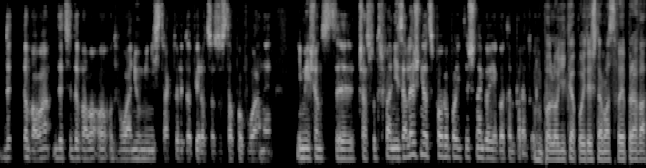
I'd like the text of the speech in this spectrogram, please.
decydowała, decydowała o odwołaniu ministra, który dopiero co został powołany i miesiąc e, czasu trwa, niezależnie od sporu politycznego i jego temperatury. bo logika polityczna ma swoje prawa.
